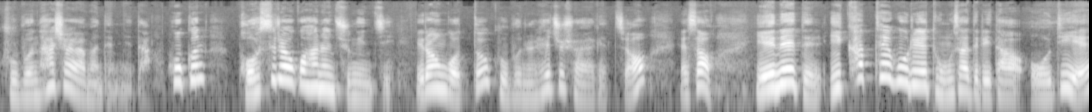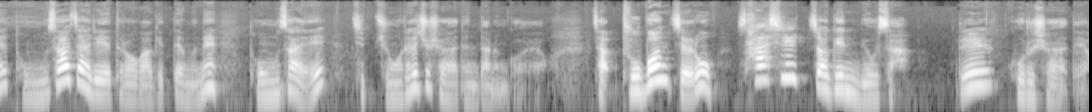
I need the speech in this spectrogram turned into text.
구분하셔야만 됩니다. 혹은 벗으려고 하는 중인지 이런 것도 구분을 해주셔야겠죠. 그래서 얘네들 이 카테고리의 동사들이 다 어디에 동사 자리에 들어가기 때문에 동사에 집중을 해주셔야 된다는 거예요. 자 두 번째로 사실적인 묘사를 고르셔야 돼요.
